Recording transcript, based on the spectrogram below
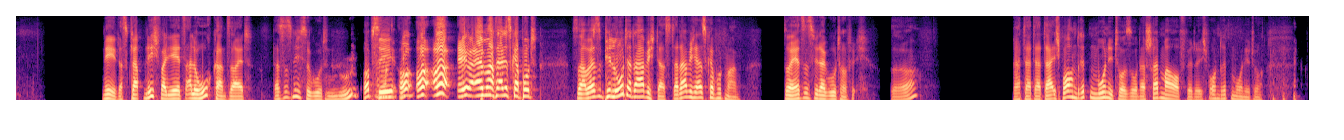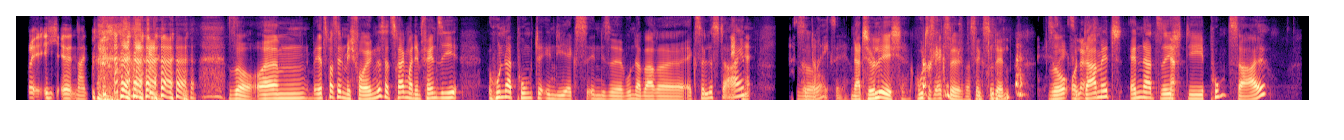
Nee, das klappt nicht, weil ihr jetzt alle hochkant seid. Das ist nicht so gut. Upsi. Oh, oh, oh. Er er macht alles kaputt. So, aber das ist ein Pilot, da darf ich das. Da darf ich alles kaputt machen. So, jetzt ist wieder gut, hoffe ich. So. Da, da, da, da. Ich brauche einen dritten Monitor, so. Da schreib mal auf, bitte. Ich brauche einen dritten Monitor. Ich, äh, nein. so, ähm, jetzt passiert nämlich folgendes. Jetzt tragen wir dem Fancy 100 Punkte in, die Ex in diese wunderbare Excel-Liste ein. So. So. Doch Excel. Natürlich, gutes Excel. Was denkst du denn? So, und damit ändert sich Ja. die Punktzahl.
